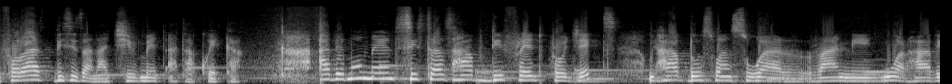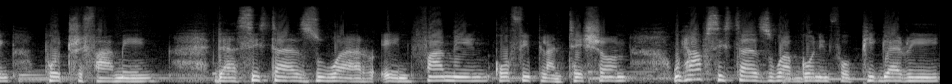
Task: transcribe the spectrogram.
for us, this is an achievement at Akweka. At the moment, sisters have different projects. We have those ones who are running, who are having poultry farming. There are sisters who are in farming, coffee plantation. We have sisters who have gone in for piggery.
